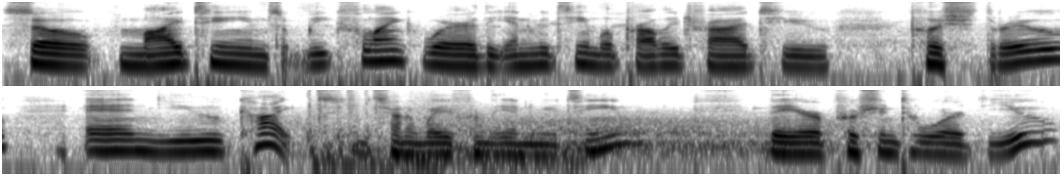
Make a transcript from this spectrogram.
So my team's weak flank, where the enemy team will probably try to push through, and you kite. You turn away from the enemy team. They are pushing toward you.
